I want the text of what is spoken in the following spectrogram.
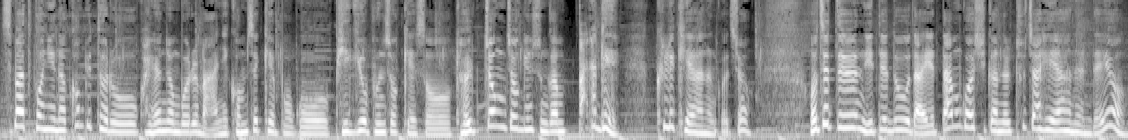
스마트폰이나 컴퓨터로 관련 정보를 많이 검색해보고 비교 분석해서 결정적인 순간 빠르게 클릭해야 하는 거죠. 어쨌든 이때도 나의 땀과 시간을 투자해야 하는데요.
